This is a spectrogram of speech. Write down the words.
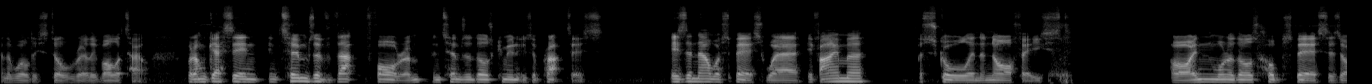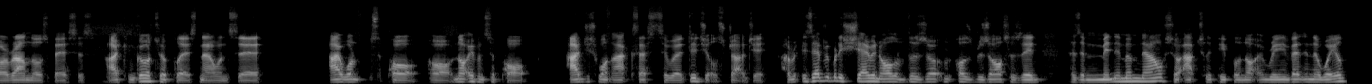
and the world is still really volatile. But I'm guessing, in terms of that forum, in terms of those communities of practice, is there now a space where if I'm a, a school in the northeast or in one of those hub spaces or around those spaces, I can go to a place now and say, I want support, or not even support, I just want access to a digital strategy. Is everybody sharing all of those resources in as a minimum now? So actually, people are not reinventing the wheel.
